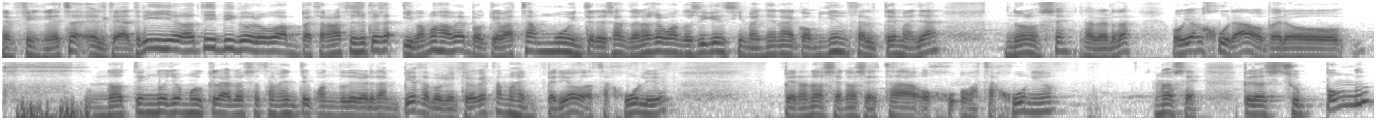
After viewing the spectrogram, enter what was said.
En fin, esto, el teatrillo típico, luego empezarán a hacer sus cosas y vamos a ver, porque va a estar muy interesante. No sé cuándo siguen, si mañana comienza el tema ya, no lo sé, la verdad. Hoy han jurado, pero no tengo yo muy claro exactamente cuándo de verdad empieza, porque creo que estamos en periodo hasta julio, pero no sé, no sé, está o, hasta junio, no sé. Pero supongo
